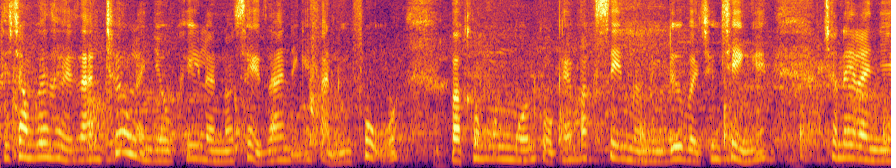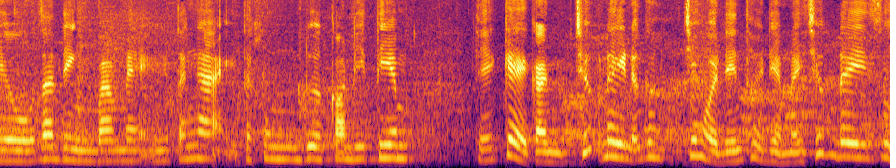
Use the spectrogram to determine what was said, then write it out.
Thì trong cái thời gian trước là nhiều khi là nó xảy ra những cái phản ứng phụ và không mong muốn của cái vaccine mà mình đưa vào chương trình ấy. Cho nên là nhiều gia đình bà mẹ người ta ngại, người ta không đưa con đi tiêm. Thế kể cả trước đây nữa cơ, chứ không phải đến thời điểm này. Trước đây dụ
